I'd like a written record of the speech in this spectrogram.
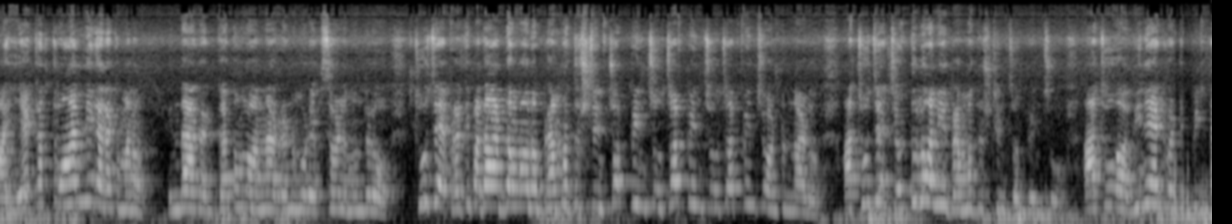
ఆ ఏకత్వాన్ని గనక మనం ఇందాక గతంలో అన్నాడు రెండు మూడు ఎపిసోడ్ల ముందులో చూసే ప్రతి పదార్థంలోనూ బ్రహ్మ దృష్టిని చొప్పించు చొప్పించు చొప్పించు అంటున్నాడు. ఆ చూసే చెట్టులోని బ్రహ్మ దృష్టిని చొప్పించు. ఆ చూ వినేటువంటి పిట్ట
